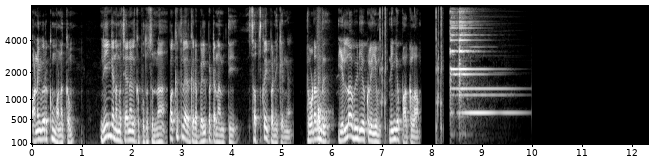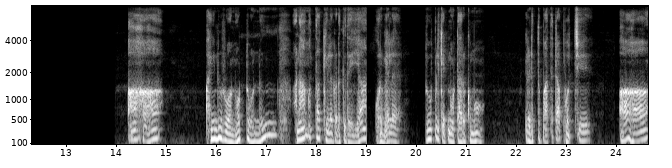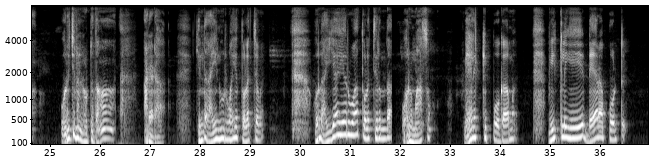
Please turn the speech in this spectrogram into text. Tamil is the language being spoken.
அனைவருக்கும் வணக்கம். நீங்கள் நம்ம சேனலுக்கு புதுசுன்னா பக்கத்தில் இருக்கிற பெல் பட்டன் அமைத்தி சப்ஸ்கிரைப் பண்ணிக்கோங்க. தொடர்ந்து எல்லா வீடியோக்களையும் நீங்கள் பார்க்கலாம். ஆஹா ஐநூறுரூவா நோட்டு ஒன்று அனாமத்தா கீழே கிடக்குது ஐயா. ஒருவேளை டூப்ளிகேட் நோட்டாக இருக்குமோ? எடுத்து பார்த்துட்டா போச்சு. ஆஹா ஒரிஜினல் நோட்டு தான். அடடா இந்த ஐநூறுரூவாயை தொலைச்சவன் ஒரு ஐயாயிரம் ரூபா தொலைச்சிருந்தா ஒரு மாதம் வேலைக்கு போகாமல் வீட்டிலையே டேரா போட்டு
